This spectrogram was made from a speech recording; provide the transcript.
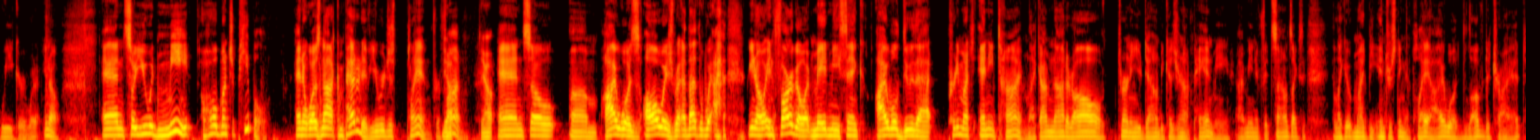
week or whatever, you know. And so you would meet a whole bunch of people, and it was not competitive. You were just playing for fun. Yep. And so um, I was always that the way, you know, in Fargo, it made me think I will do that pretty much any time. Like I'm not at all turning you down because you're not paying me. I mean, if it sounds like like it might be interesting to play, I would love to try it.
